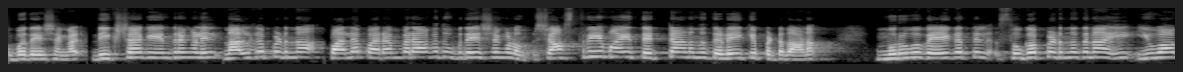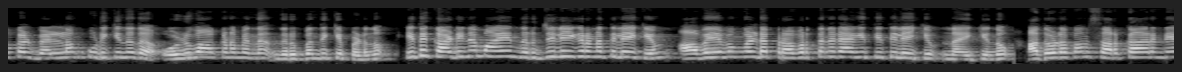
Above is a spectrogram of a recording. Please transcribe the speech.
ഉപദേശങ്ങൾ. ദീക്ഷാ കേന്ദ്രങ്ങളിൽ നൽകപ്പെടുന്ന പല പരമ്പരാഗത ഉപദേശങ്ങളും ശാസ്ത്രീയമായി തെറ്റാണെന്ന് തെളിയിക്കപ്പെട്ടതാണ്. മുറിവ് വേഗത്തിൽ സുഖപ്പെടുന്നതിനായി യുവാക്കൾ വെള്ളം കുടിക്കുന്നത് ഒഴിവാക്കണമെന്ന് നിർബന്ധിക്കപ്പെടുന്നു. ഇത് കഠിനമായ നിർജലീകരണത്തിലേക്കും അവയവങ്ങളുടെ പ്രവർത്തനരാഹിത്യത്തിലേക്കും നയിക്കുന്നു. അതോടൊപ്പം സർക്കാരിന്റെ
